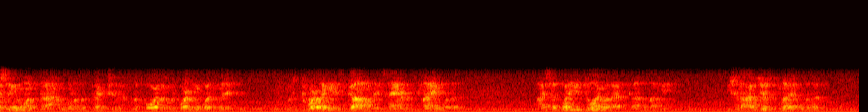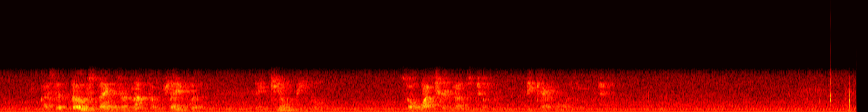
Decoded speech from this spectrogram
I seen one time in one of the pictures, the boy that was working with me was twirling his gun with his hand and playing with it. I said, what are you doing with that gun, Lucky? He said, "I'm just playing with it. I said, those things are not to play with. They kill people. So why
